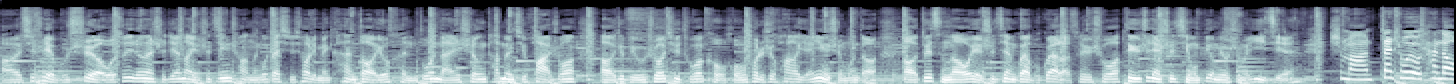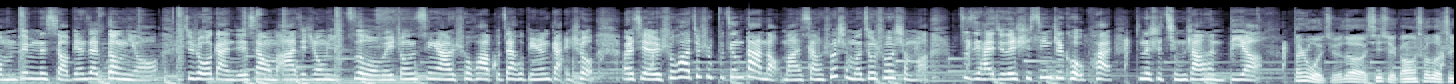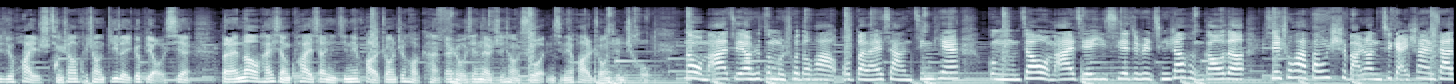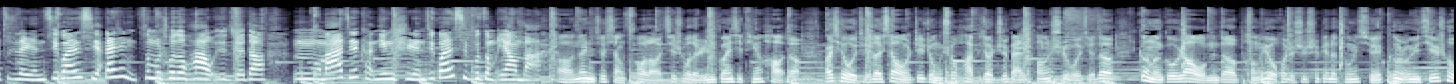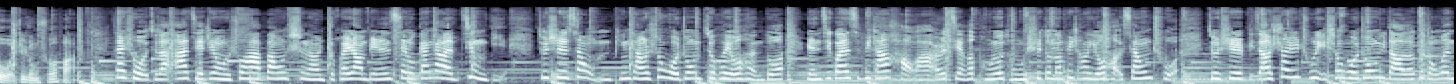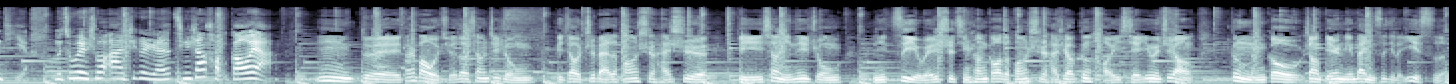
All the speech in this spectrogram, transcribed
啊，其实也不是，我最近这段时间呢，也是经常能够在学校里面看到有很多男生他们去化妆，啊，就比如说去涂个口红或者是画个眼影什么的，呃，对此呢，我也是见怪不怪了。所以说，对于这件事情，我并没有什么意见。是吗？但是我有看到我们对面的小编在瞪你哦，就是我感觉像我们阿杰这种以自我为中心啊，说话不在乎别人感受，而且说话就是不经大脑嘛，想说什么就说什么，自己还觉得是心直口快，真的是情商很低啊。但是我觉得新雪刚刚说的这句话也是情商非常低的一个表现。本来呢，我还想夸一下你今天化的妆真好看，但是我现在只想说你今天化的妆真丑。那我们阿杰要是这么说的话，我本来想今天嗯教我们阿杰一些就是情商很高的一些说话方式吧，让你去改善一下自己的人际关系。但是你这么说的话，我就觉得嗯我们阿杰肯定是人际关系不怎么样吧？哦，那你就想错了。其实我的人际关系挺好的，而且我觉得像我这种说话比较直白的方式，我觉得更能够让我们的朋友或者是身边的同学更容易接受。我这种说法，但是我觉得阿杰这种说话方式呢，只会让别人陷入尴尬的境地。就是像我们平常生活中就会有很多人际关系非常好啊，而且和朋友、同事都能非常友好相处，就是比较善于处理生活中遇到的各种问题。我们就会说啊，这个人情商好高呀。嗯，对。但是吧，我觉得像这种比较直白的方式，还是比像你那种你自以为是情商高的方式，还是要更好一些，因为这样更能够让别人明白你自己的意思。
